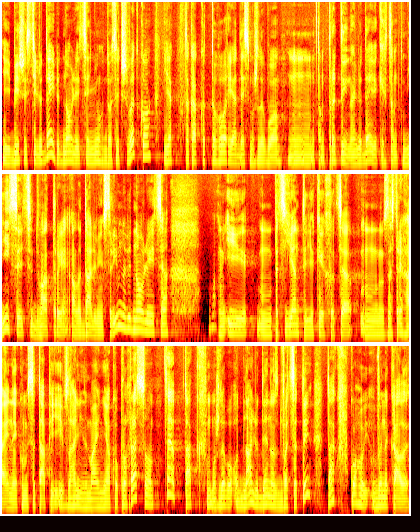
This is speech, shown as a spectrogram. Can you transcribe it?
І більшості людей відновлюється нюх досить швидко. Як така категорія, десь, можливо, там третина людей, в яких там місяць, два-три, але далі він все рівно відновлюється. І пацієнти, яких це застрягає на якомусь етапі і взагалі немає ніякого прогресу, це так, можливо, одна людина з 20, так, в кого виникали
